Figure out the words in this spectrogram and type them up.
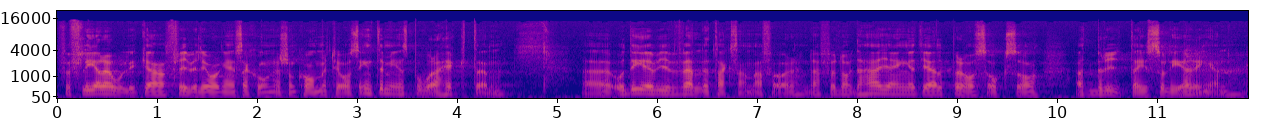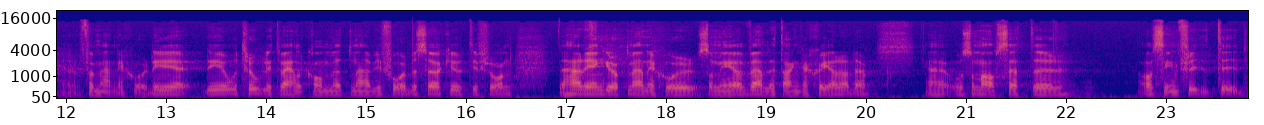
för flera olika frivilligorganisationer som kommer till oss, inte minst på våra häkten. Eh, och det är vi väldigt tacksamma för. Därför det här gänget hjälper oss också att bryta isoleringen eh, för människor. Det är, det är otroligt välkommet när vi får besök utifrån. Det här är en grupp människor som är väldigt engagerade eh, och som avsätter av sin fritid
